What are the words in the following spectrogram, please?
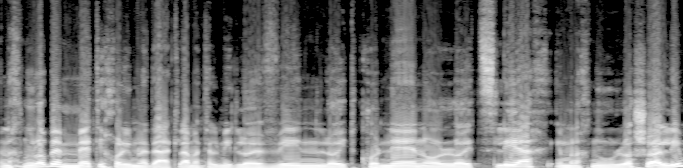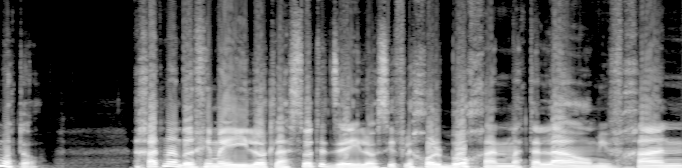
אנחנו לא באמת יכולים לדעת למה תלמיד לא הבין, לא התכונן או לא הצליח אם אנחנו לא שואלים אותו. אחת מהדרכים היעילות לעשות את זה היא להוסיף לכל בוחן, מטלה או מבחן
